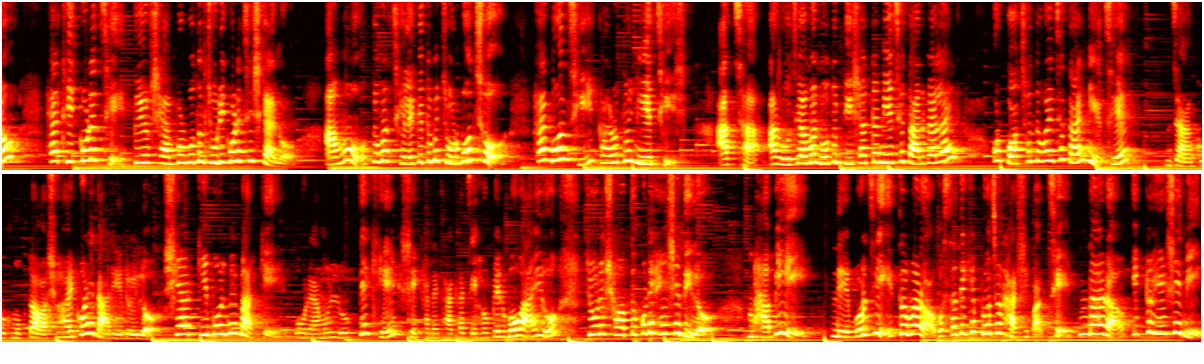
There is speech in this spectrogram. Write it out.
হ্যাঁ ঠিক করেছে। তুই ওর শ্যাম্পুর বোতল চুরি টি শার্টটা নিয়েছে তার বেলায়। ওর পছন্দ হয়েছে তাই নিয়েছে। জাঙ্কুক মুখটা অসহায় করে দাঁড়িয়ে রইল। সে আর কি বলবে মাকে? ওর এমন লোক দেখে সেখানে থাকা জেহকের বউ আয়ু জোরে শব্দ করে হেসে দিল। ভাবি দেবজি তোমার অবস্থা দেখে প্রচুর হাসি পাচ্ছে। দাঁড়াও, একটু হেসে নি।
